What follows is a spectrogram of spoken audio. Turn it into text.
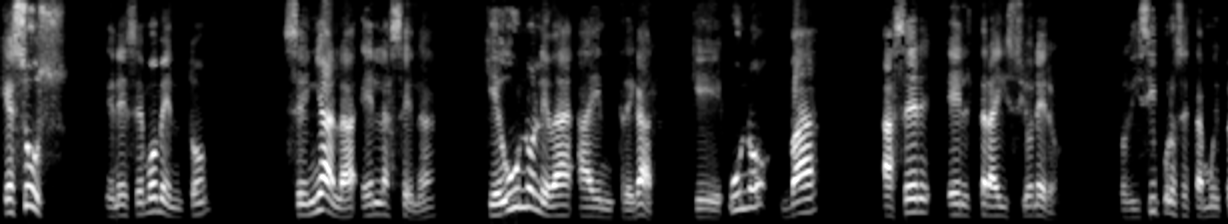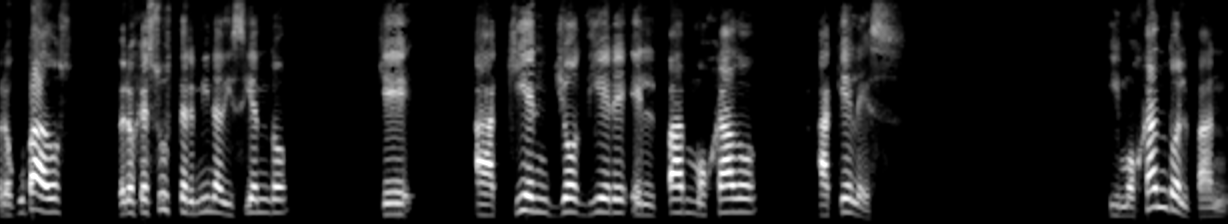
Jesús, en ese momento, señala en la cena que uno le va a entregar, que uno va a ser el traicionero. Los discípulos están muy preocupados, pero Jesús termina diciendo que a quien yo diere el pan mojado, aquel es. Y mojando el pan,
